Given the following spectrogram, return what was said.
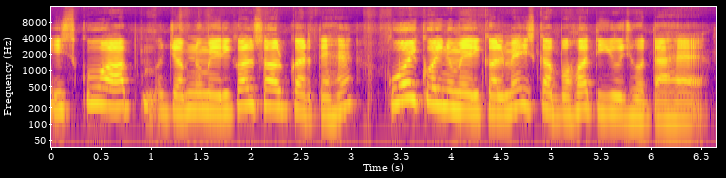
इसको आप जब न्यूमेरिकल सॉल्व करते हैं, कोई कोई न्यूमेरिकल में इसका बहुत यूज़ होता है।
